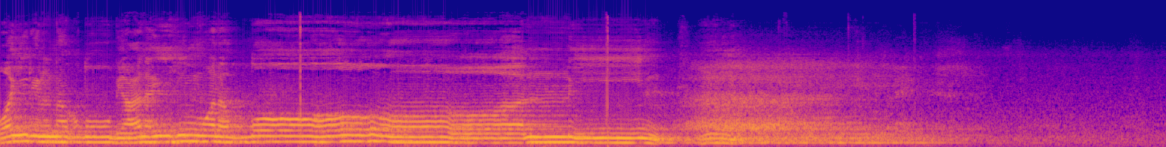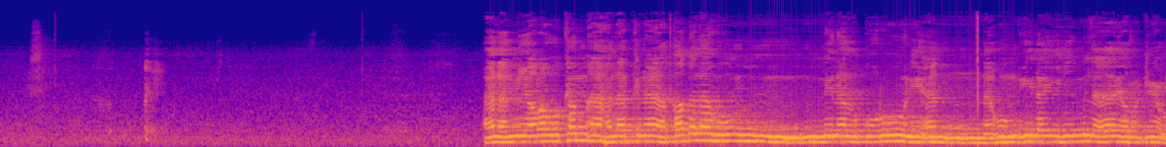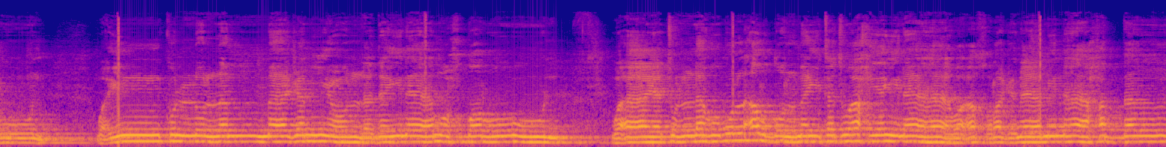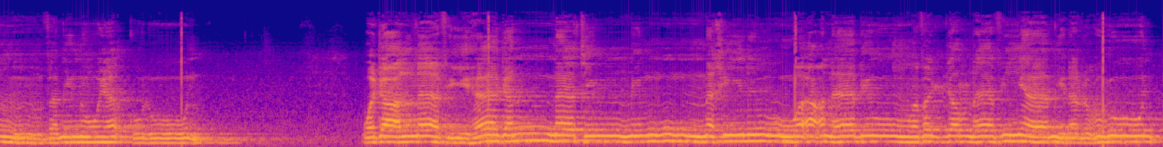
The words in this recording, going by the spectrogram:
غير المغضوب عليهم ولا الضالين. ألم يروا كم أهلكنا قبلهم من القرون أنهم إليهم وإن كل لما جميع لدينا محضرون وآية لهم الأرض الميتة أحييناها وأخرجنا منها حبا فمنه يأكلون وجعلنا فيها جنات من نخيل واعناب وفجرنا فيها من العيون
